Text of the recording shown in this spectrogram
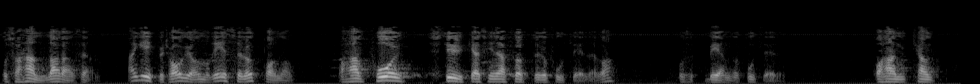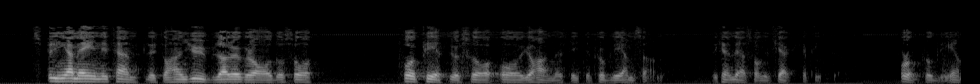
Och så handlar han sen. Han griper tag i honom reser upp honom. Och han får styrka sina fötter och fotleder va? Och ben och fotleder. Och han kan springa med in i templet och han jublar och är glad. Och så får Petrus och, och Johannes lite problem sen. Vi kan läsa om i fjärde kapitlet. Får de problem?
